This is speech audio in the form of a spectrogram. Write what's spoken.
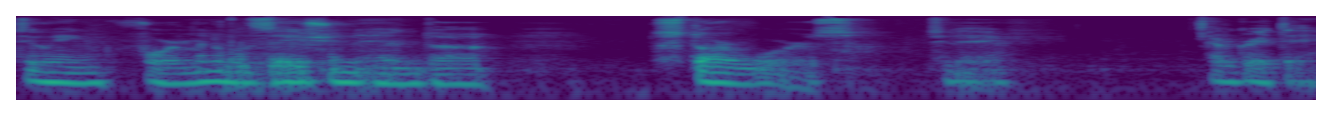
doing for minimalization and uh, Star Wars today. Have a great day.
